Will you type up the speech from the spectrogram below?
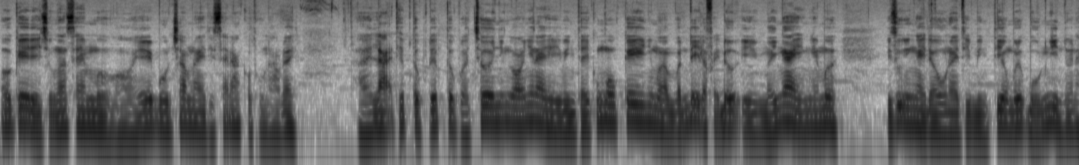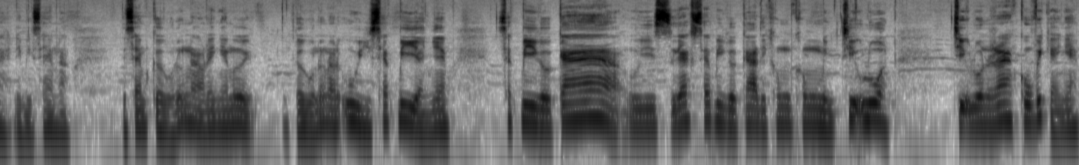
Ok để chúng ta xem mở gói 400 này thì sẽ là cầu thủ nào đây. Đấy, lại tiếp tục tiếp tục là chơi những gói như này thì mình thấy cũng ok nhưng mà vấn đề là phải đợi mấy ngày anh em ơi. Ví dụ như ngày đầu này thì mình tiêu mới được 4.000 thôi này. Để mình xem nào. Để xem cờ của nước nào đây anh em ơi cờ của nước nào? Ui Serbi à anh em. Serbi GK ui Serbi GK thì không không, mình chịu luôn. Chịu luôn ra Rakovic à, anh em.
